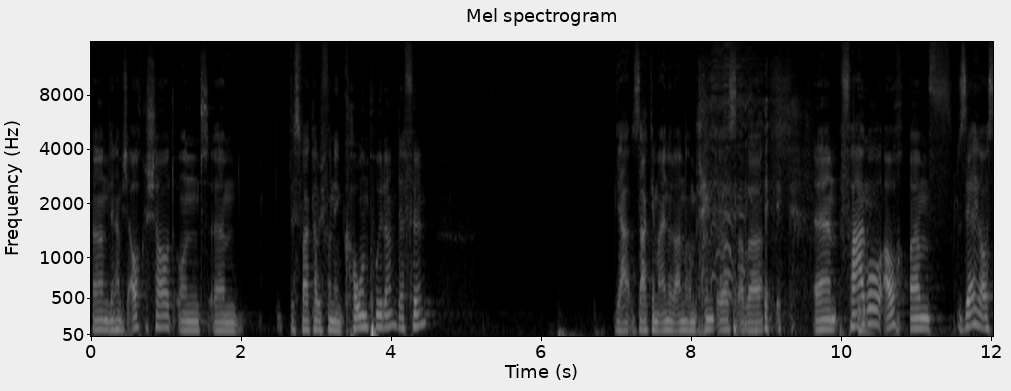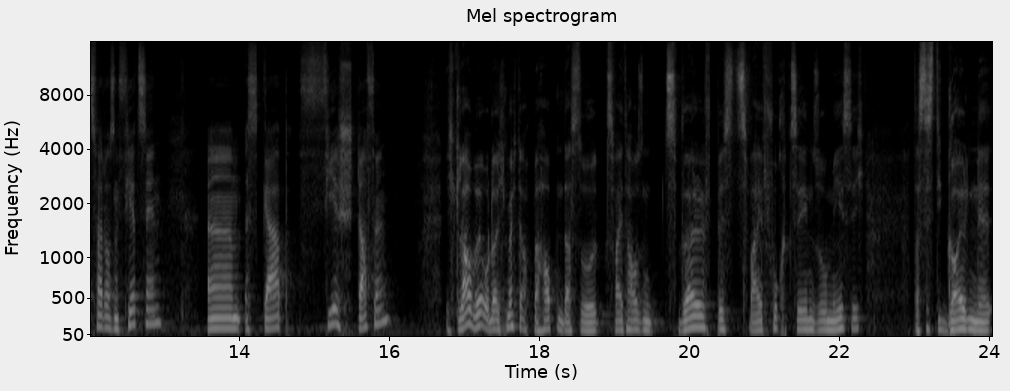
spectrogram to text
den habe ich auch geschaut und ähm, das war, glaube ich, von den Coen-Brüdern, der Film. Ja, sagt dem einen oder anderen bestimmt was, aber ähm, Fargo, auch ähm, Serie aus 2014. Ähm, es gab vier Staffeln. Ich glaube, oder ich möchte auch behaupten, dass so 2012 bis 2015 so mäßig, dass es die goldene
